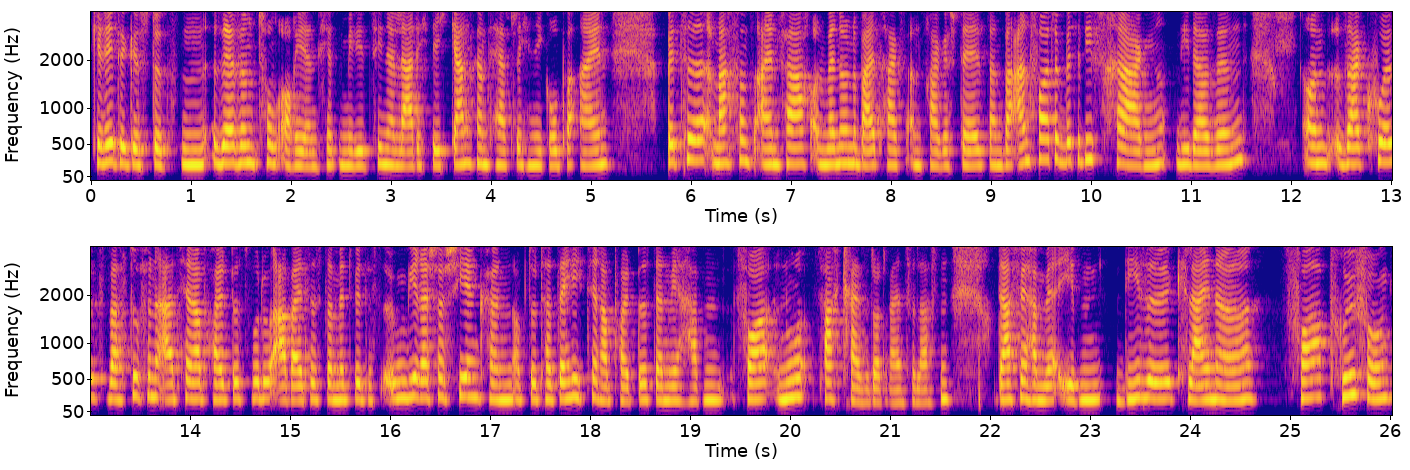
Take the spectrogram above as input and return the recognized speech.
gerätegestützten, sehr symptomorientierten Mediziner lade ich dich ganz, ganz herzlich in die Gruppe ein. Bitte mach's uns einfach und wenn du eine Beitragsanfrage stellst, dann beantworte bitte die Fragen, die da sind und sag kurz, was du für eine Art Therapeut bist, wo du arbeitest, damit wir das irgendwie recherchieren können, ob du tatsächlich Therapeut bist, denn wir haben vor, nur Fachkreise dort reinzulassen. dafür haben wir eben diese kleine Vorprüfung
